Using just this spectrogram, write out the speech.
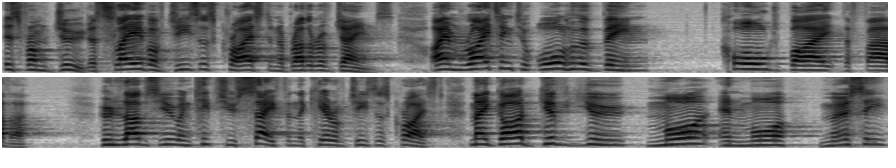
is from Jude, a slave of Jesus Christ and a brother of James. I am writing to all who have been called by the Father, who loves you and keeps you safe in the care of Jesus Christ. May God give you more and more mercy,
